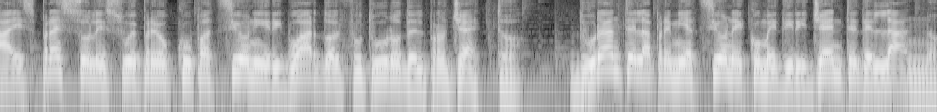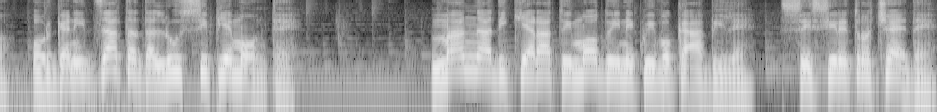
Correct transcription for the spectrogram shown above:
ha espresso le sue preoccupazioni riguardo al futuro del progetto durante la premiazione come dirigente dell'anno, organizzata da Lussi Piemonte. Manna ha dichiarato in modo inequivocabile, se si retrocede,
